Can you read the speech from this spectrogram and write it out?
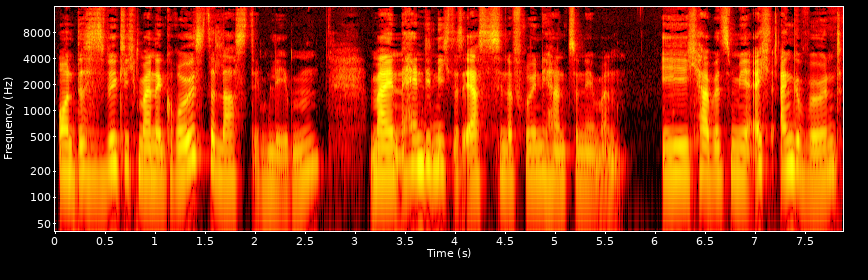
und das ist wirklich meine größte Last im Leben, mein Handy nicht als erstes in der Früh in die Hand zu nehmen. Ich habe jetzt mir echt angewöhnt,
